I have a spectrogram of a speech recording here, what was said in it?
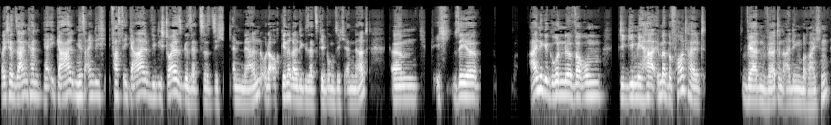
weil ich dann sagen kann, ja, egal, mir ist eigentlich fast egal, wie die Steuergesetze sich ändern oder auch generell die Gesetzgebung sich ändert. Ähm, ich sehe einige Gründe, warum die GmbH immer bevorteilt werden wird in einigen Bereichen.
